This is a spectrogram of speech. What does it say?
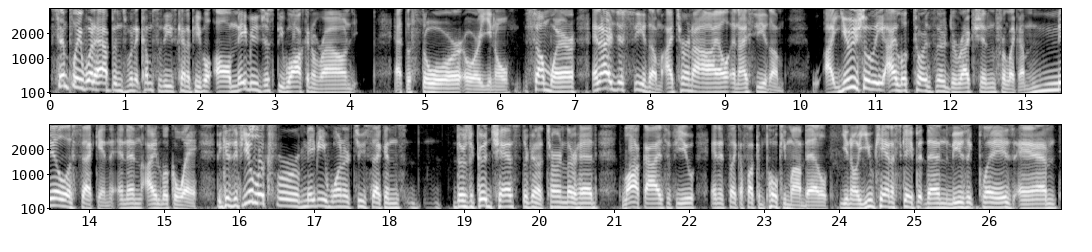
Simply what happens when it comes to these kind of people I'll maybe just be walking around at the store or, you know, somewhere, and I just see them. I turn an aisle and I see them. I, usually I look towards their direction for like a millisecond and then I look away. Because if you look for maybe one or two seconds, there's a good chance they're going to turn their head, lock eyes with you, and it's like a fucking Pokemon battle. You know, you can't escape it then. The music plays and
